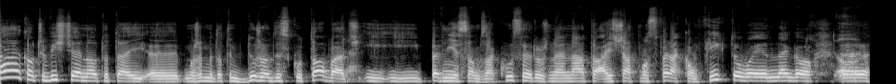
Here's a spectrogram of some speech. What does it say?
Tak, oczywiście, no tutaj e, możemy o tym dużo dyskutować Tak. i, i pewnie są zakusy różne na to, a jeszcze atmosfera konfliktu wojennego, To e,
